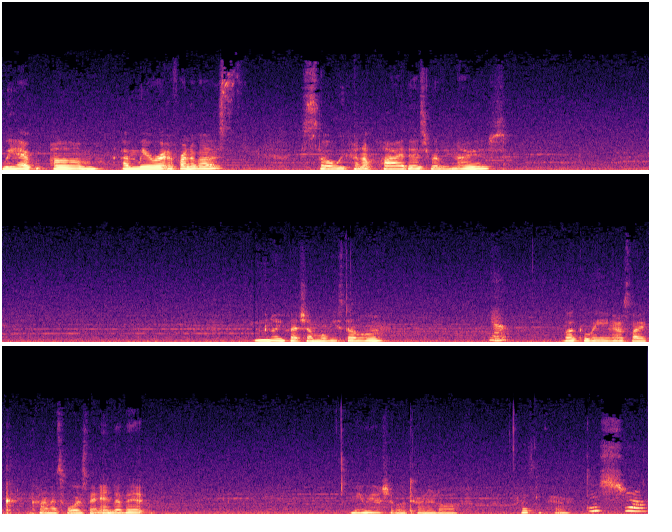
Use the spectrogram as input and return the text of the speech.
We have um, a mirror in front of us. So we can apply this really nice. You know you got your movie still on? Yeah. Luckily, it was like kind of towards the end of it. Maybe I should go turn it off. That's okay. This shirt,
